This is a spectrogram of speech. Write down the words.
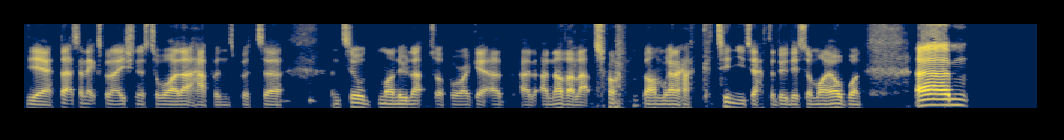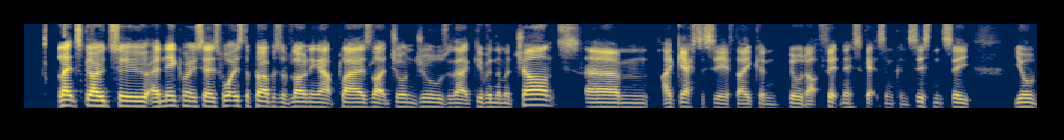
yeah, that's an explanation as to why that happens. But uh, until my new laptop or I get a, a, another laptop, I'm going to continue to have to do this on my old one. Um, Let's go to Enigma who says, What is the purpose of loaning out players like John Jules without giving them a chance? Um, I guess to see if they can build up fitness, get some consistency. You're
